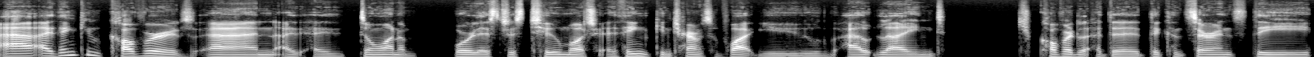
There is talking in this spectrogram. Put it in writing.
Uh, I think you covered, and I, I don't want to bore just too much. I think in terms of what you outlined, you covered the the concerns. The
